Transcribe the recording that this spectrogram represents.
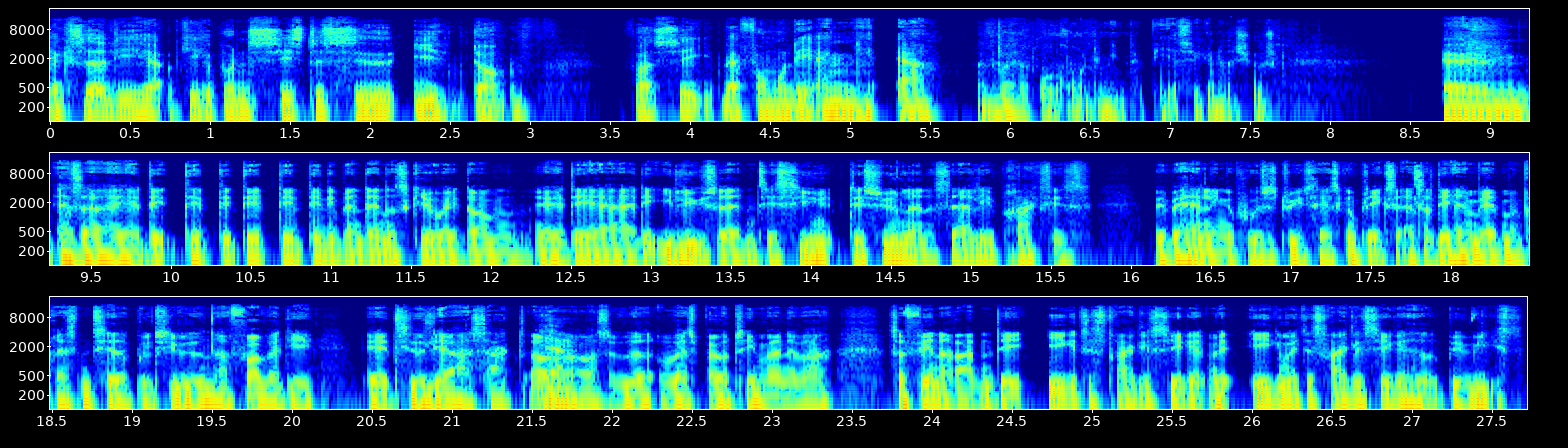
jeg sidder lige her og kigger på den sidste side i dommen for at se, hvad formuleringen er. Og nu har jeg rodet rundt i mine papirer, sikkert noget sjusk. Øhm, Altså, øh, det, det, det, det, det, det de blandt andet skriver i dommen, øh, det er, at det i lyset af den til synlande særlige praksis ved behandling af Pussy Street sagskomplekset, altså det her med, at man præsenterede politividner for, hvad de øh, tidligere har sagt, og, Ja. og så videre, og hvad spørgetemaerne var, så finder retten det ikke, tilstrækkelig sikker, med, ikke med tilstrækkelig sikkerhed bevist,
